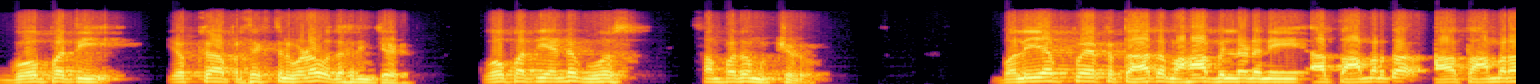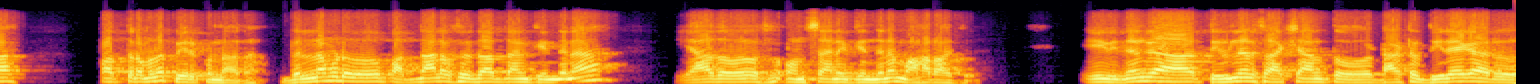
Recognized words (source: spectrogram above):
గోపతి యొక్క ప్రసక్తిని కూడా ఉదహరించాడు. గోపతి అంటే గో సంపద ముఖ్యుడు. బలియప్ప యొక్క తాత మహాబిల్లుడని ఆ తామర ఆ తామర పత్రంలో పేర్కొన్నారు. బిల్లముడు పద్నాలుగు శతాబ్దానికి చెందిన యాదవ వంశానికి చెందిన మహారాజు. ఈ విధంగా తిరుమల సాక్ష్యాలతో డాక్టర్ దిరే గారు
